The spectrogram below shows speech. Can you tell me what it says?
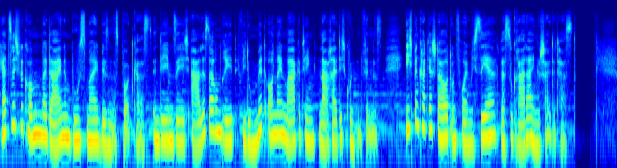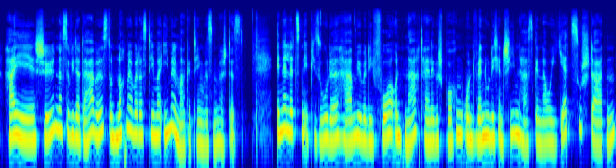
Herzlich willkommen bei deinem Boost My Business Podcast, in dem sich alles darum dreht, wie du mit Online-Marketing nachhaltig Kunden findest. Ich bin Katja Staud und freue mich sehr, dass du gerade eingeschaltet hast. Hi, schön, dass du wieder da bist und noch mehr über das Thema E-Mail-Marketing wissen möchtest. In der letzten Episode haben wir über die Vor- und Nachteile gesprochen und wenn du dich entschieden hast, genau jetzt zu starten,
